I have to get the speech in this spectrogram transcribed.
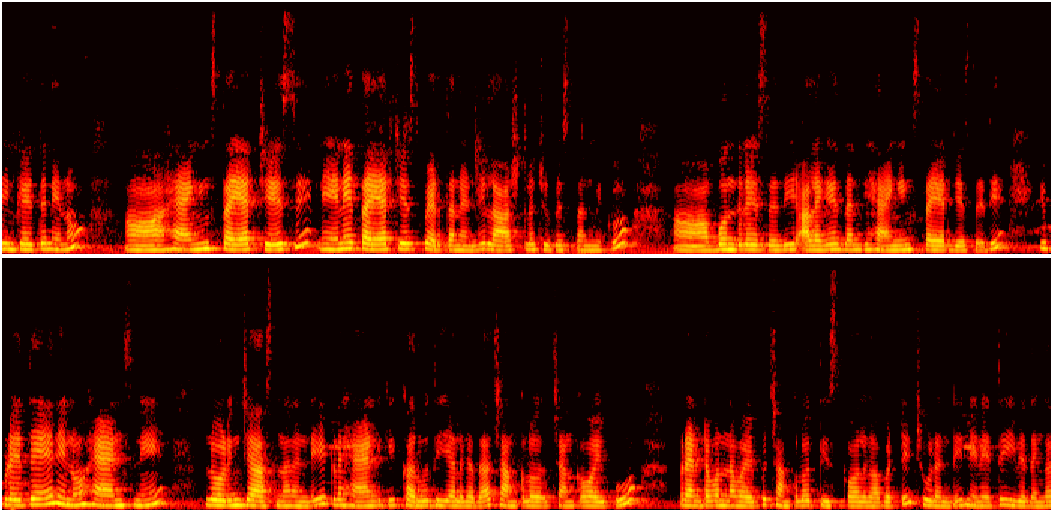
దీనికైతే నేను హ్యాంగింగ్స్ తయారు చేసి నేనే తయారు చేసి పెడతానండి. లాస్ట్లో చూపిస్తాను మీకు. బొందులు వేసేది అలాగే దానికి హ్యాంగింగ్స్ తయారు చేసేది. ఇప్పుడైతే నేను హ్యాండ్స్ని లోడింగ్ చేస్తున్నానండి. ఇక్కడ హ్యాండ్కి కరువు తీయాలి కదా చంకలో చంక వైపు ఫ్రంట్ ఉన్న వైపు చంకలో తీసుకోవాలి కాబట్టి చూడండి నేనైతే ఈ విధంగా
